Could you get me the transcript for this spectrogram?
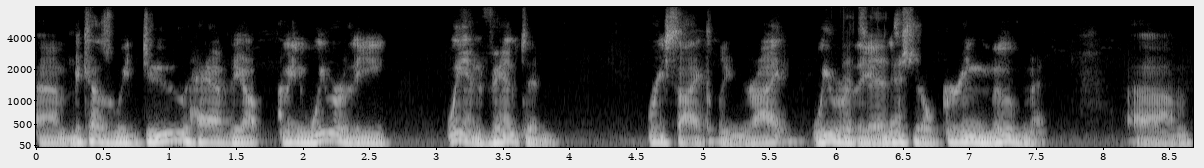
Um, because we do have the, I mean, we were the, we invented recycling, right? We were That's the it. initial green movement um,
